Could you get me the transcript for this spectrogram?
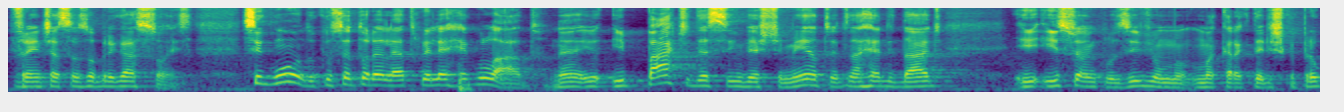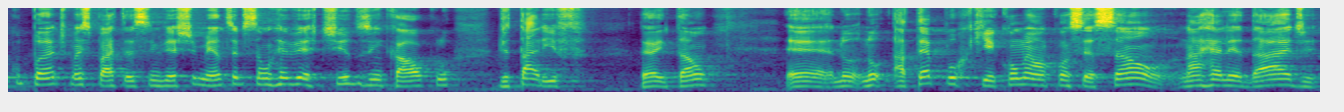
frente a essas obrigações. Segundo, que o setor elétrico ele é regulado. Né? E, e parte desse investimento, ele, na realidade, e isso é inclusive uma, uma, característica preocupante, mas parte desses investimentos eles são revertidos em cálculo de tarifa. Né? Então, é, no, no, até porque, como é uma concessão, na realidade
